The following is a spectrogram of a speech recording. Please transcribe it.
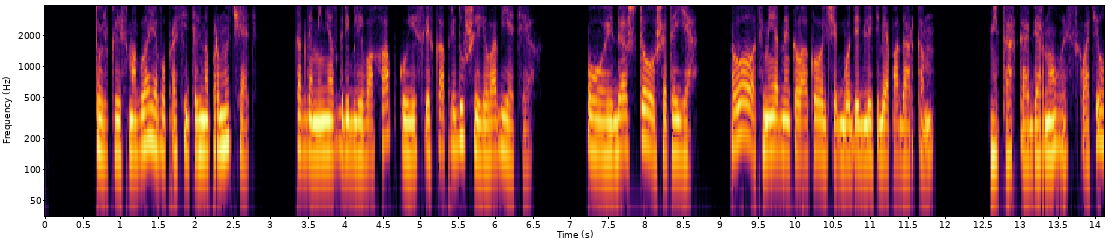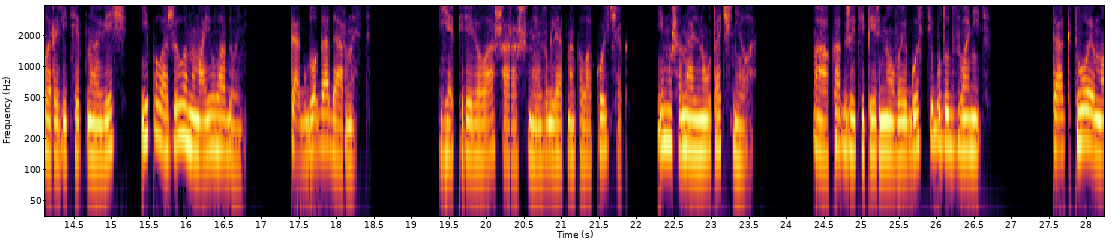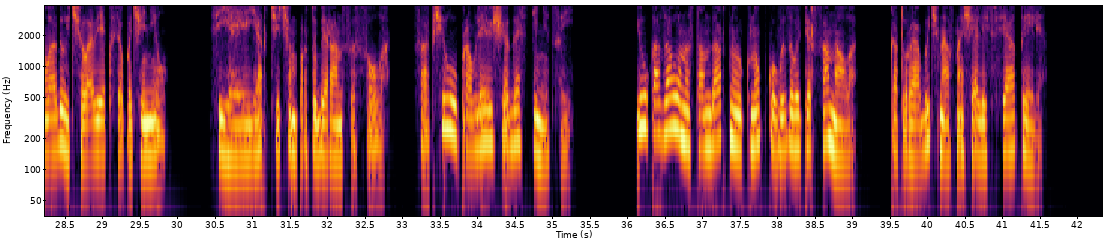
Только и смогла я вопросительно промычать, когда меня сгребли в охапку и слегка придушили в объятиях. «Ой, да что ж это я! Вот, медный колокольчик будет для тебя подарком. Митарка обернулась, схватила раритетную вещь и положила на мою ладонь. Как благодарность. Я перевела ошарашенный взгляд на колокольчик и машинально уточнила. «А как же теперь новые гости будут звонить?» «Так твой молодой человек все починил?» Сияя ярче, чем протуберанцы Сола, сообщила управляющая гостиницей и указала на стандартную кнопку вызова персонала, которой обычно оснащались все отели.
